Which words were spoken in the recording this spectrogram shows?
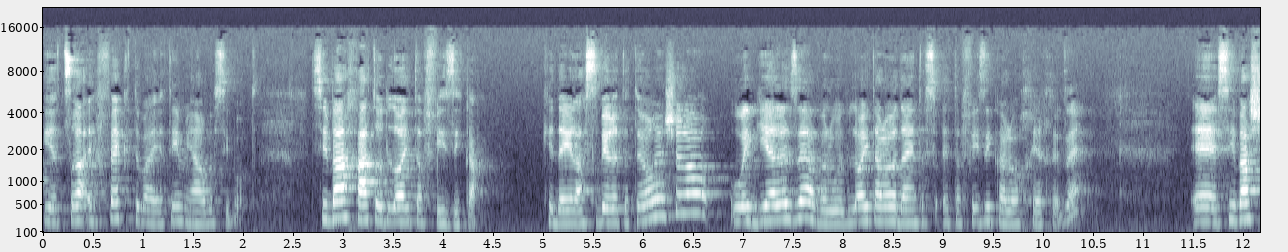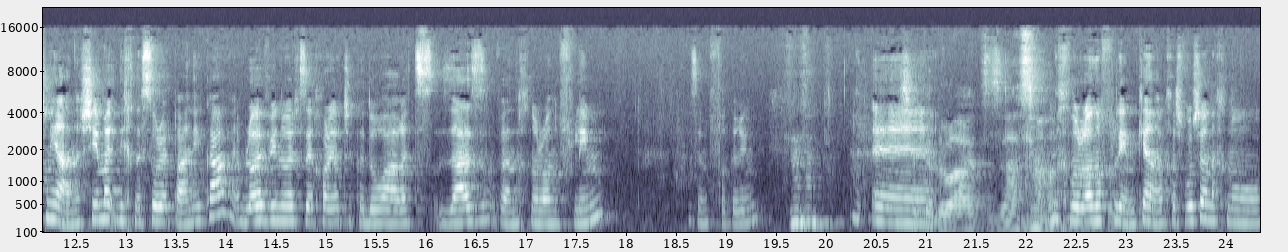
היא יצרה אפקט בעייתי מארבע סיבות. סיבה אחת עוד לא הייתה פיזיקה. כדי להסביר את התיאוריה שלו, הוא הגיע לזה, אבל הוא עוד לא הייתה לו עדיין את הפיזיקה להוכיח את זה. אה, סיבה שנייה, אנשים נכנסו לפאניקה, הם לא הבינו איך זה יכול להיות שכדור הארץ זז ואנחנו לא נופלים. זה מפגרים. אה, שכדור הארץ זז אנחנו לא נופלים, כן, הם חשבו שאנחנו,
